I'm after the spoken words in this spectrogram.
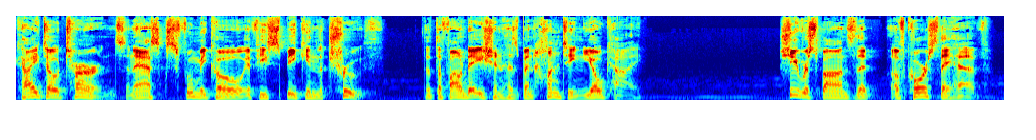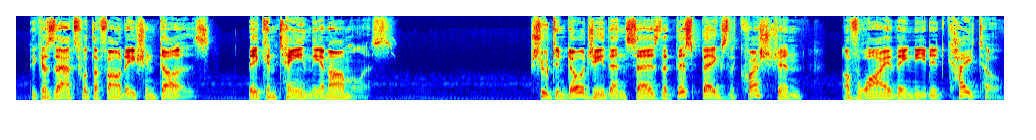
Kaito turns and asks Fumiko if he's speaking the truth, that the Foundation has been hunting yokai. She responds that, of course they have, because that's what the Foundation does. They contain the anomalous. Shuten Doji then says that this begs the question of why they needed Kaito.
